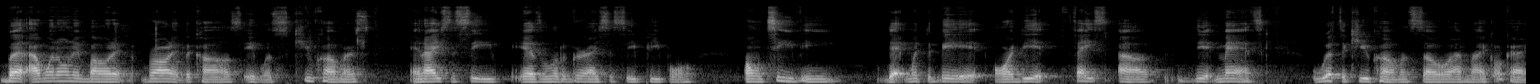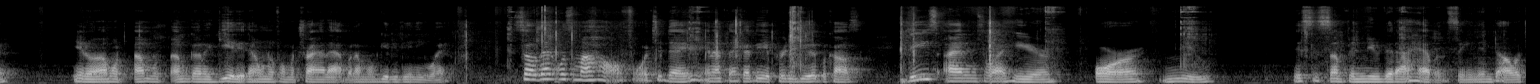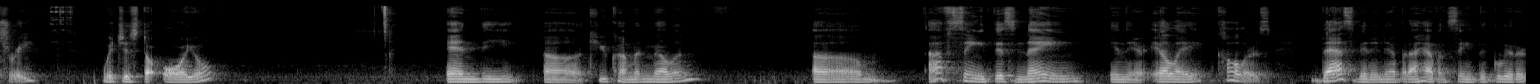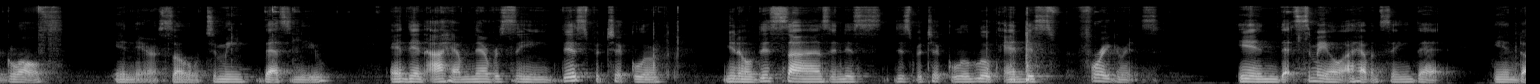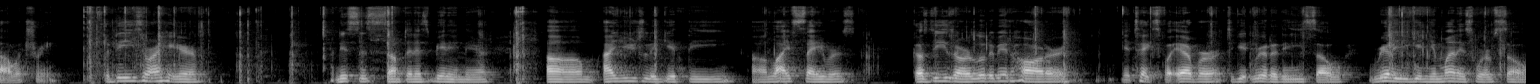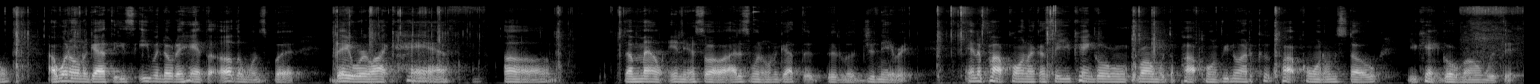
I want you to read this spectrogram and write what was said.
But I went on and bought it, brought it because it was cucumbers. And I used to see, as a little girl, I used to see people on TV that went to bed or did face uh, did mask with the cucumbers. So I'm like, okay, you know, I'm I'm I'm gonna get it. I don't know if I'm gonna try it out, but I'm gonna get it anyway. So that was my haul for today, and I think I did pretty good because these items right here are new. This is something new that I haven't seen in Dollar Tree, which is the oil and the uh, cucumber melon. Um, I've seen this name in their LA colors. That's been in there, but I haven't seen the glitter gloss in there. So to me, that's new. And then I have never seen this particular, you know, this size and this this particular look and this fragrance in that smell. I haven't seen that in Dollar Tree. But these right here, this is something that's been in there. Um, I usually get the uh, Lifesavers because these are a little bit harder. It takes forever to get rid of these. So really you're getting your money's worth. So I went on and got these even though they had the other ones, but they were like half uh, the amount in there. So I just went on and got the, the generic. And the popcorn, like I said, you can't go wrong with the popcorn. If you know how to cook popcorn on the stove, you can't go wrong with it.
